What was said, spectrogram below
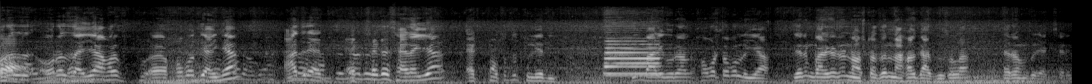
ওরা- ওরা যাইয়া আমরা খবর দিয়ে আইনা আজ এক সাইডে সাইডাইয়া এক মতো তুলিয়ে দিই। বাড়ি ঘুরার খবর টবর লইয়া যেন বাড়ি ঘুরে নষ্ট না হয় গাছ গুছলা এরকম করে এক সাইডে।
